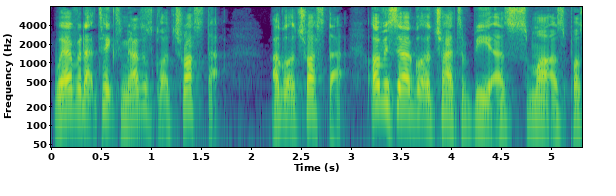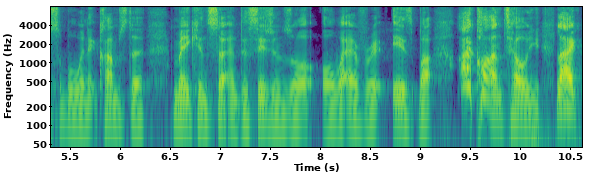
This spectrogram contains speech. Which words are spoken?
wherever that takes me, I just got to trust that. I got to trust that. Obviously, I got to try to be as smart as possible when it comes to making certain decisions or or whatever it is. But I can't tell you. Like,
